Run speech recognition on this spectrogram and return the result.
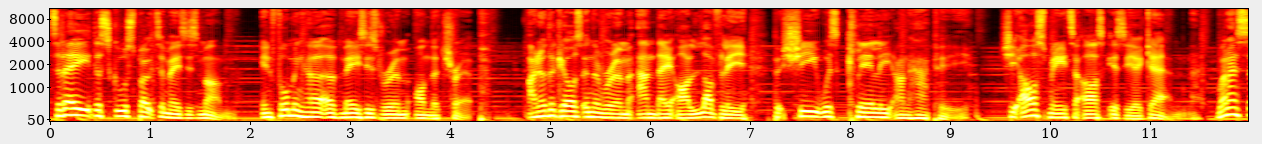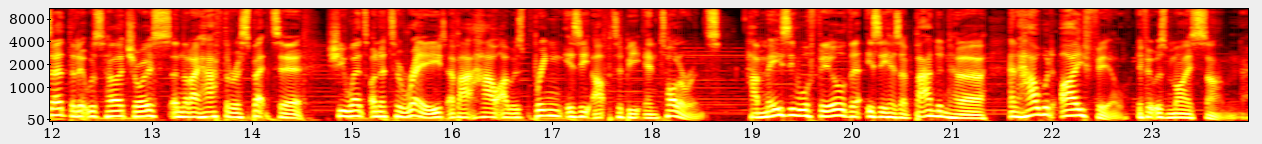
Today, the school spoke to Maisie's mum, informing her of Maisie's room on the trip. I know the girls in the room and they are lovely, but she was clearly unhappy. She asked me to ask Izzy again. When I said that it was her choice and that I have to respect it, she went on a tirade about how I was bringing Izzy up to be intolerant, how Maisie will feel that Izzy has abandoned her, and how would I feel if it was my son.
